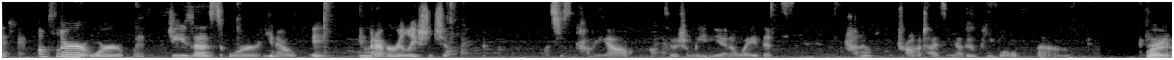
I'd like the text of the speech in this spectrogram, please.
with a counselor or with Jesus or, you know, in, in whatever relationship, it's just coming out on social media in a way that's kind of traumatizing other people. Um, right. Yeah.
